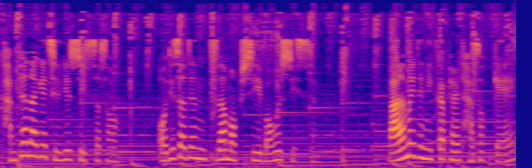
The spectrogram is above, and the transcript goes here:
간편하게 즐길 수 있어서 어디서든 부담 없이 먹을 수 있음. 마음에 드니까 별 5개.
